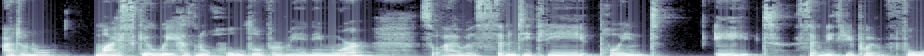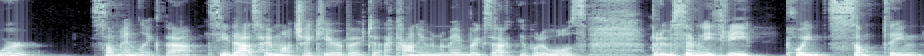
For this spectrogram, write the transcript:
I don't know, my scale weight has no hold over me anymore. So I was 73.8, 73.4 something like that. See, that's how much I care about it. I can't even remember exactly what it was, but it was 73 point something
